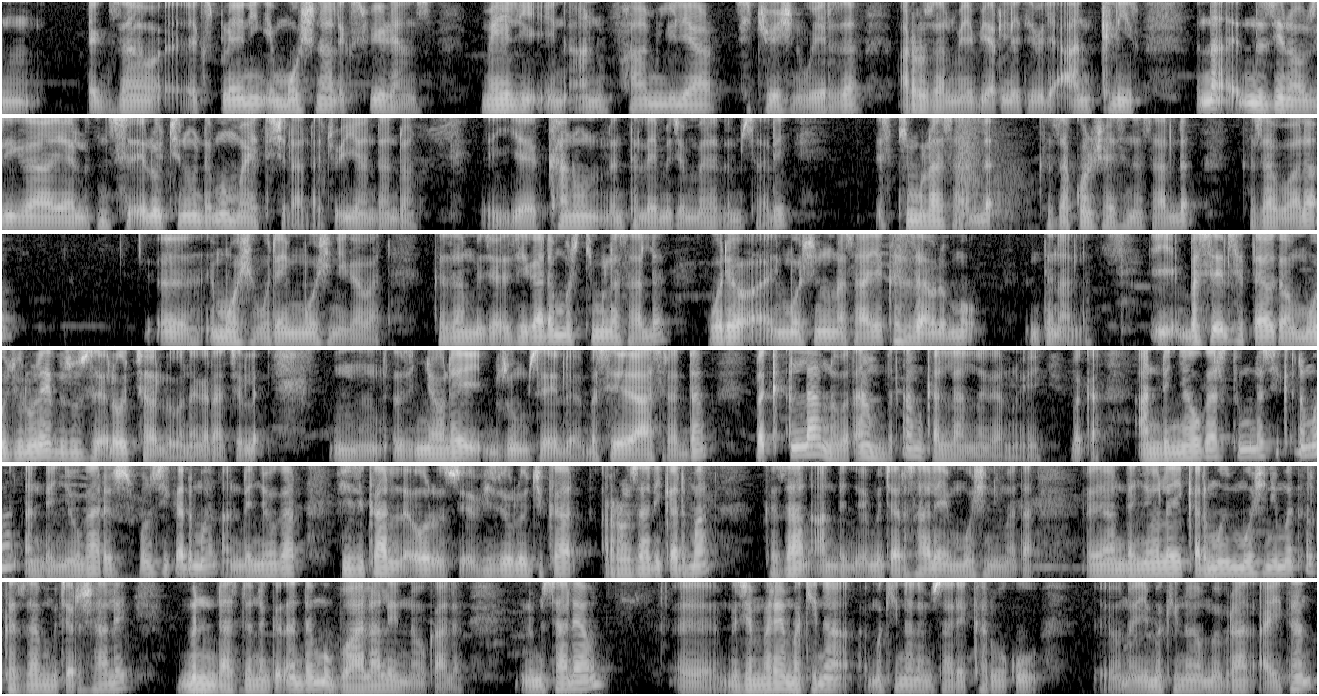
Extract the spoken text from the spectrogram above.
explaining emotional experience mainly in unfamiliar situation where the arousal may be relatively unclear እና እነዚህ ነው እዚህ ጋር ያሉትን ስዕሎችንም ደግሞ ማየት ትችላላችሁ። እያንዳንዷን የካኖን እንትን ላይ መጀመሪያ ለምሳሌ stimulus አለ፣ ከዛ consciousness አለ፣ ከዛ በኋላ emotion ወደ emotion ይገባል። ከዛ እዚህ ጋር ደግሞ stimulus አለ፣ ወደ emotion ኡን አሳየ፣ ከዛ ደግሞ እንትን አለ። በስዕል ስታዩት ሞጁሉ ላይ ብዙ ስዕሎች አሉ። በነገራችን ላይ እዚኛው ላይ ብዙም ስዕል በስዕል አያስረዳም። በቀላል ነው። በጣም በጣም ቀላል ነገር ነው። በቃ አንደኛው ጋር stimulus ይቀድማል፣ አንደኛው ጋር response ይቀድማል፣ አንደኛው ጋር physical physiological arousal ይቀድማል። ከዛ መጨረሻ ላይ emotion ይመጣል። አንደኛው ላይ ቀድሞ emotion ይመጣል። ከዛ መጨረሻ ላይ ምን እንዳስደነገጠን ደግሞ በኋላ ላይ እናውቃለን። ለምሳሌ አሁን መጀመሪያ መኪና መኪና ለምሳሌ ከሩቁ የሆነ የመኪና መብራት አይተን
